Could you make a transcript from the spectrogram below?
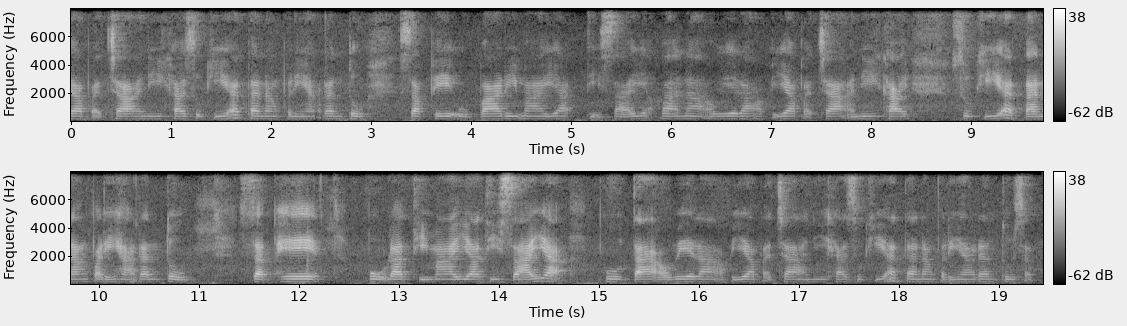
ยาปัจจาอนิคาสุขีอัตตานังปริหารันตุสัพเพอุปาริมายะทิสายะปานาอเวราอภยาปชาอนิคายสุขีอัตตานังปริหารันตุสัพเพปุรัติมายะทิสายะภูตาอเวราอภยาปชาอนิคาสุขีอัตตานังปริหารันตุสัพเพ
